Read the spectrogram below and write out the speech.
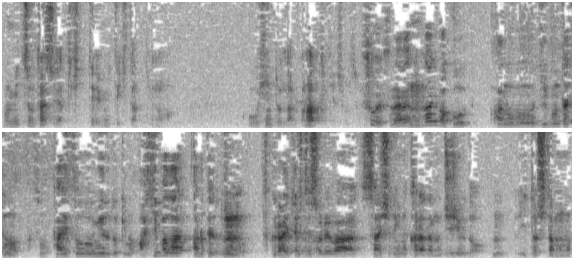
この3つの体操やってきて見てきたっていうのはこうヒントになるかなって気がします、ね、そうですね、何かこうあの自分たちのその体操を見る時の足場がある程度ちょっと作られてる、うん、そしてそれは最終的な体の自由度、うん、意図したもの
